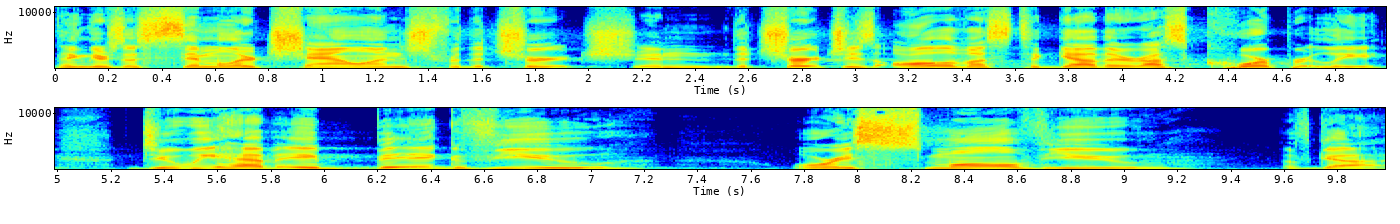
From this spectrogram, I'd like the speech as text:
I think there's a similar challenge for the church, and the church is all of us together, us corporately. Do we have a big view or a small view of God?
